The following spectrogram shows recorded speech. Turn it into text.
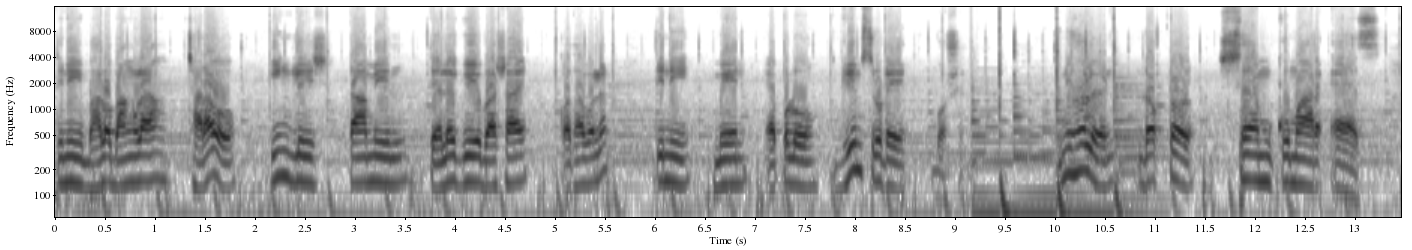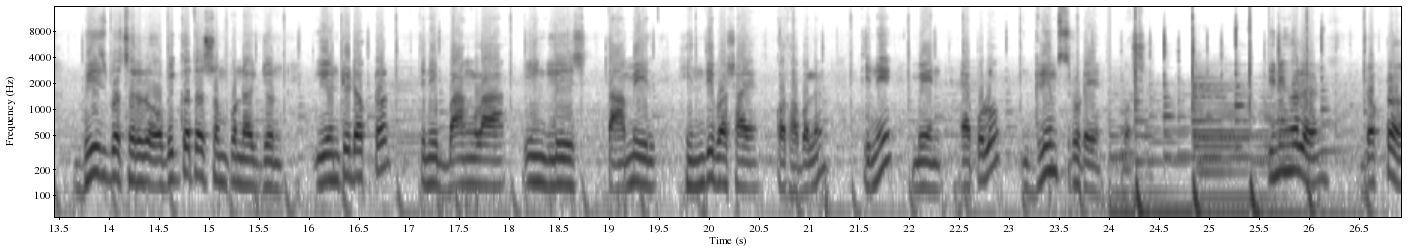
তিনি ভালো বাংলা ছাড়াও ইংলিশ, তামিল, তেলেগু ভাষায় কথা বলেন। তিনি মেন অ্যাপোলো গ্রিমস রোডে বসেন। তিনি হলেন ডক্টর শ্যাম কুমার এস। বিশ বছরের অভিজ্ঞতা সম্পন্ন একজন ইএনটি ডক্টর। তিনি বাংলা, ইংলিশ, তামিল, হিন্দি ভাষায় কথা বলেন। তিনি মেন অ্যাপোলো গ্রিমস রোডে বসেন। তিনি হলেন ডক্টর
